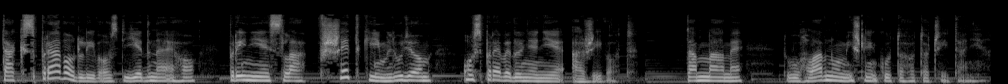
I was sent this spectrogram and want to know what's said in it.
tak spravodlivosť jedného priniesla všetkým ľuďom ospravedlnenie a život. Tam máme tú hlavnú myšlienku tohoto čítania.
